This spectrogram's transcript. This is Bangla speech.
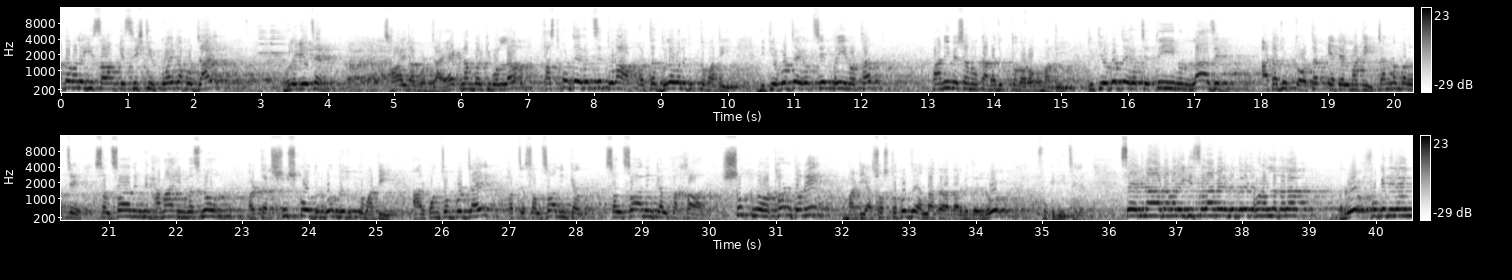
আদম আলহি সালামকে সৃষ্টির কয়টা পর্যায়? ভুলে গিয়েছেন? ছয়টা পর্যায়। এক নাম্বার কি বললাম? ফার্স্ট পর্যায়ে হচ্ছে তোরাব, অর্থাৎ ধুলাবালি যুক্ত মাটি। দ্বিতীয় পর্যায়ে হচ্ছে তৈন, অর্থাৎ পানি মেশানো কাদাযুক্ত নরম মাটি। তৃতীয় পর্যায়ে হচ্ছে তিন লাজিম আটাযুক্ত, অর্থাৎ এঁটেল মাটি। চার নম্বর হচ্ছে সলসল হামা ইমাসনুন অর্থাৎ শুষ্ক দুর্গন্ধযুক্ত মাটি। আর পঞ্চম পর্যায়ে হচ্ছে সলসল ইনকাল সলসল ফাখার, শুকনো ঠনঠনে মাটি। আর ষষ্ঠ পর্যায়ে আল্লাহ তালা তার ভেতরে রোগ ফুঁকে দিয়েছিলেন। সৈদিনা আদম আলাইহিস সালামের ভেতরে যখন আল্লাহ তালা রোগ ফুঁকে দিলেন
